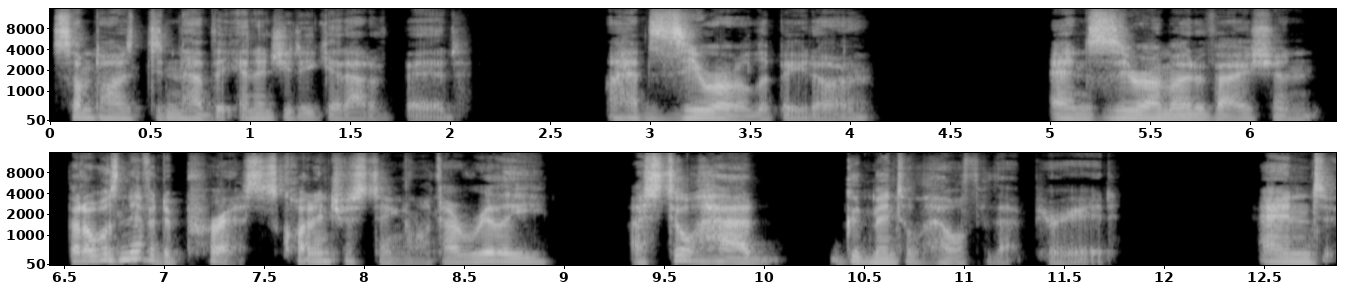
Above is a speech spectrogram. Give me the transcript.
sometimes didn't have the energy to get out of bed. I had zero libido and zero motivation, but I was never depressed. It's quite interesting. Like I really, I still had good mental health for that period. And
